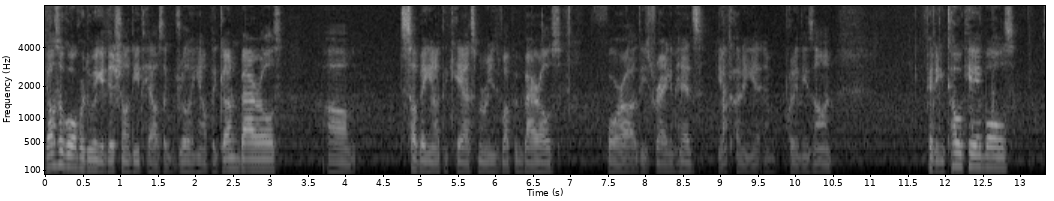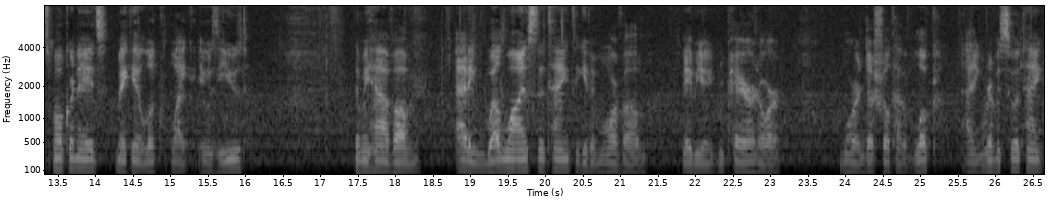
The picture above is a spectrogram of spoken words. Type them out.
they also go over doing additional details like drilling out the gun barrels, um, subbing out the Chaos Marines weapon barrels for uh, these dragon heads, you know, cutting it and putting these on. Fitting tow cables, smoke grenades, making it look like it was used. Then we have um, adding weld lines to the tank to give it more of a maybe a repaired or more industrial type of look. Adding rivets to a tank,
